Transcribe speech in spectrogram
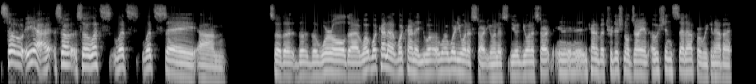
So yeah, so so let's let's let's say um, so the the the world. Uh, what what kind of what kind of what, where do you want to start? You want to you, you want to start in kind of a traditional giant ocean setup, or we can have a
